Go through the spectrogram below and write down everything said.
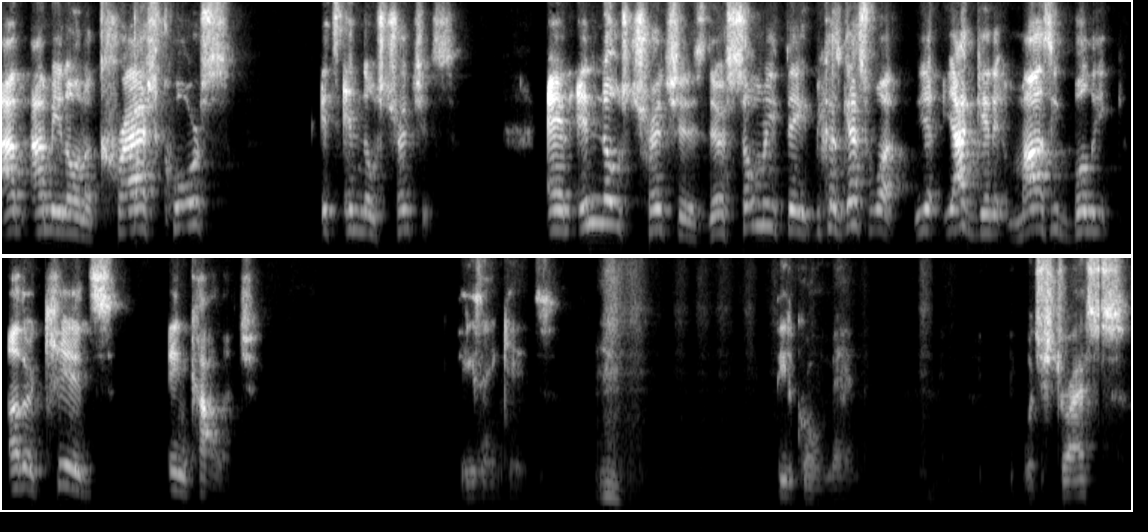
I, I mean on a crash course, it's in those trenches. And in those trenches, there's so many things because guess what? Y- y'all get it. Mazi bullied other kids in college. These ain't kids. These grown men with stress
